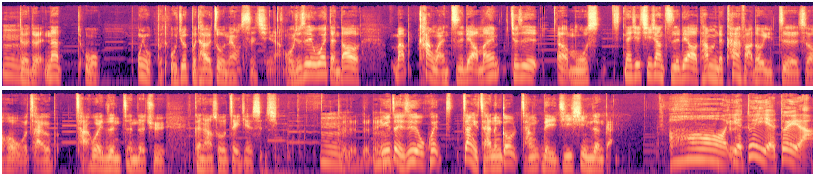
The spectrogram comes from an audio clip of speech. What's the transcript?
嗯，对对，那我。因为我不，我就不太会做那种事情啊。我就是会等到慢看完资料，慢就是呃模式那些气象资料，他们的看法都一致的时候，我才会才会认真的去跟他说这件事情。嗯，对对对对，因为这也是会这样，也才能够长累积信任感。哦，也对，也对啦，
